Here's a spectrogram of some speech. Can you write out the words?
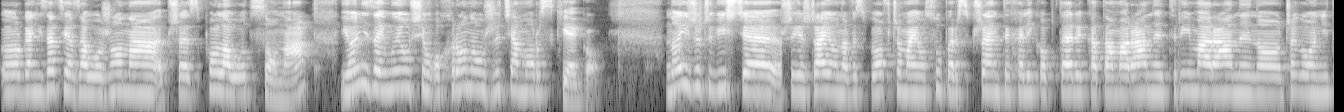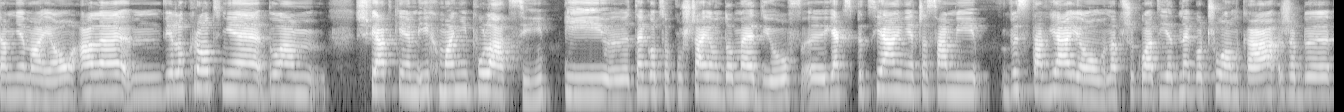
Organizacja założona przez Paula Watsona i oni zajmują się ochroną życia morskiego. No i rzeczywiście przyjeżdżają na Wyspy Owcze, mają super sprzęty, helikoptery, katamarany, trimarany, no czego oni tam nie mają, ale mm, wielokrotnie byłam świadkiem ich manipulacji i y, tego, co puszczają do mediów, y, jak specjalnie czasami wystawiają na przykład jednego członka, żeby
